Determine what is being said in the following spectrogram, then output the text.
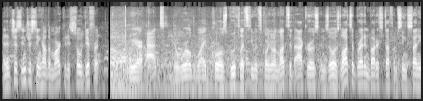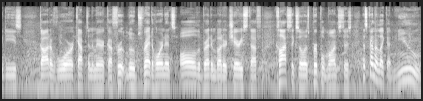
And it's just interesting how the market is so different. We are at the Worldwide Corals booth. Let's see what's going on. Lots of acros and zoas. Lots of bread and butter stuff. I'm seeing Sunny D's, God of War, Captain America, Fruit Loops, Red Hornets, all the bread and butter cherry stuff. Classic zoas, Purple Monsters. That's kind of like a new,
